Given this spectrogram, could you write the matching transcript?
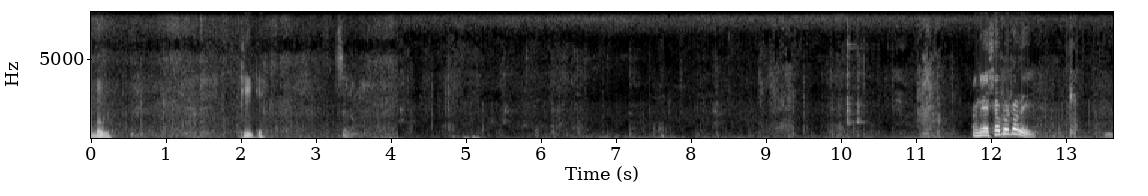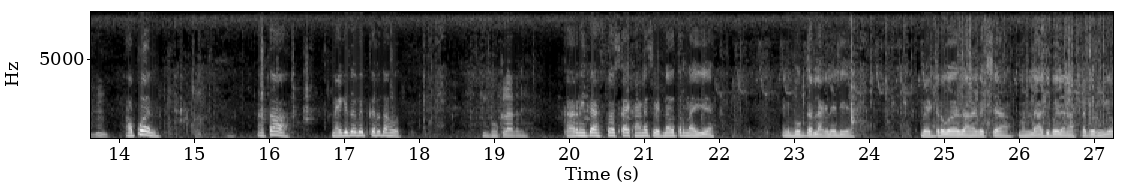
बघू. ठीक. आहे चलो. आणि अशा प्रकारे आपण आता मॅगीचा बेत करत आहोत. भूक लागली. कारण इथे आसपास काय खाण्यास भेटणार तर नाही आहे आणि भूक तर लागलेली आहे. बेटरवर जाण्यापेक्षा म्हणलं आधी पहिला नाश्ता करून घेऊ.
